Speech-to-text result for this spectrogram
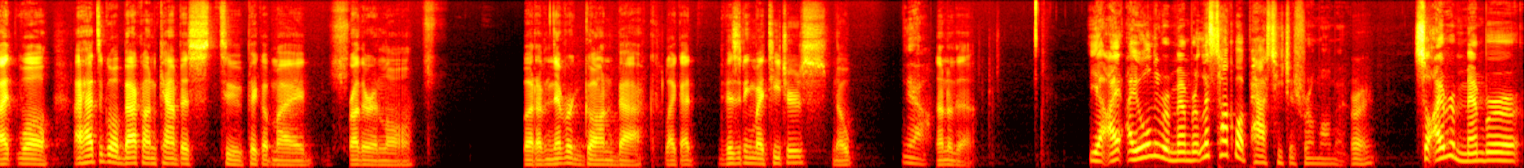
I well, I had to go back on campus to pick up my brother-in-law, but I've never gone back. Like I visiting my teachers, nope, Yeah. none of that. Yeah, I, I only remember let's talk about past teachers for a moment. All right. So I remember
